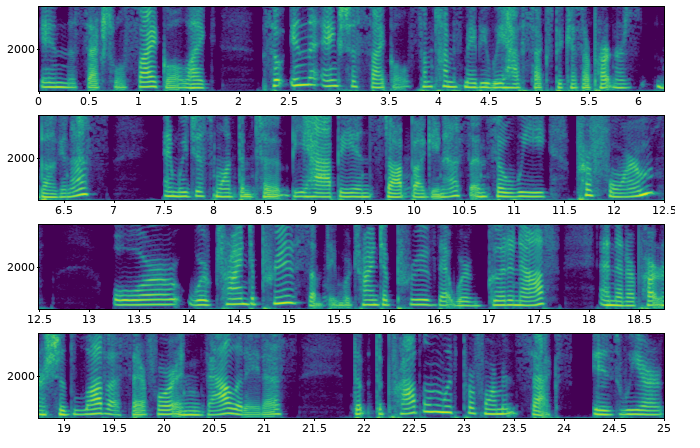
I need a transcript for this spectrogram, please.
in the sexual cycle, like, so in the anxious cycle, sometimes maybe we have sex because our partner's bugging us and we just want them to be happy and stop bugging us. And so we perform or we're trying to prove something. We're trying to prove that we're good enough and that our partner should love us, therefore, and validate us. The, the problem with performance sex is we are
